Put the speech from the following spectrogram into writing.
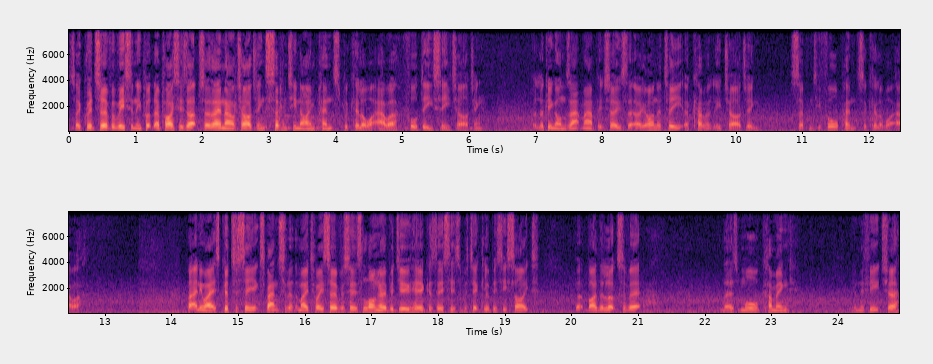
So GridServe have recently put their prices up, so they're now charging 79 pence per kilowatt hour for DC charging. But looking on ZapMap, it shows that Ionity are currently charging 74 pence a kilowatt hour. But anyway, it's good to see expansion at the motorway services. Long overdue here because this is a particularly busy site. But by the looks of it, there's more coming in the future.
